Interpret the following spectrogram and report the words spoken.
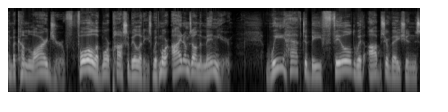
and become larger, full of more possibilities, with more items on the menu, we have to be filled with observations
